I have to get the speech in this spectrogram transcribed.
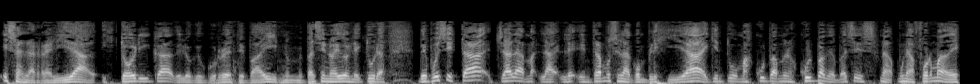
Esa es la realidad histórica de lo que ocurrió en este país. No, me parece que no hay dos lecturas. Después está, ya la, la, entramos en la complejidad de quién tuvo más culpa, menos culpa, que me parece es una, forma de,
